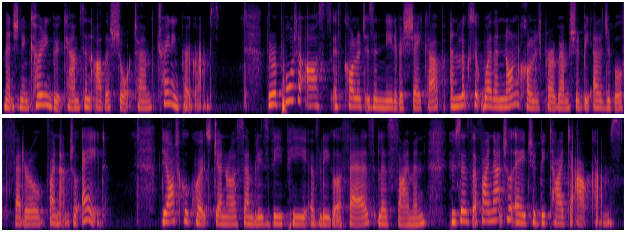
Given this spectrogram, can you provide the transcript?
mentioning coding boot camps and other short term training programs. The reporter asks if college is in need of a shake-up and looks at whether non college programs should be eligible for federal financial aid. The article quotes General Assembly's VP of Legal Affairs, Liz Simon, who says that financial aid should be tied to outcomes.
